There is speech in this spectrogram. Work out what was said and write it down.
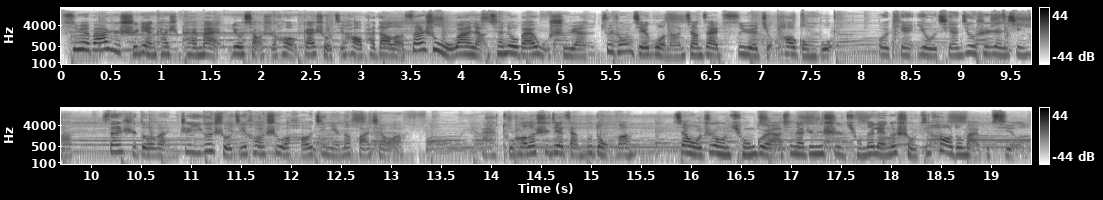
四月八日十点开始拍卖，六小时后，该手机号拍到了三十五万两千六百五十元。最终结果呢，将在四月九号公布。我天，有钱就是任性哈！三十多万，这一个手机号是我好几年的花销啊！土豪的世界咱不懂吗？像我这种穷鬼啊，现在真的是穷的连个手机号都买不起了。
